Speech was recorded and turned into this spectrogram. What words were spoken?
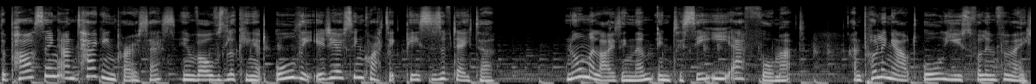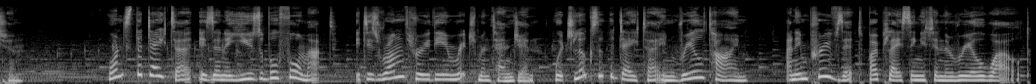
The parsing and tagging process involves looking at all the idiosyncratic pieces of data, normalizing them into CEF format, and pulling out all useful information. Once the data is in a usable format, it is run through the enrichment engine, which looks at the data in real time and improves it by placing it in the real world,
